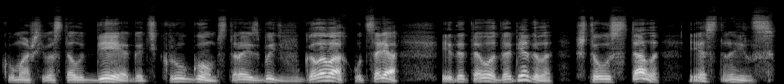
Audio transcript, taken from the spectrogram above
Кумаш его стал бегать кругом, стараясь быть в головах у царя, и до того добегала, что устала и остановился.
